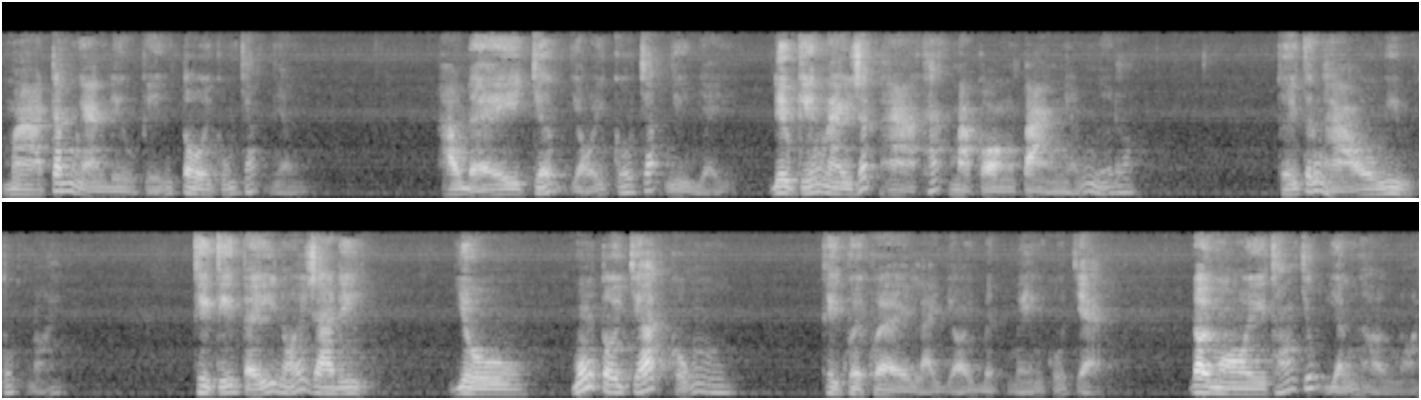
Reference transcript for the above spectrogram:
mà trăm ngàn điều kiện tôi cũng chấp nhận hậu đệ chớt giỏi cố chấp như vậy. Điều kiện này rất hà khắc mà còn tàn nhẫn nữa đó. Thủy Tấn Hạo nghiêm túc nói. Thì tỷ tỷ nói ra đi. Dù muốn tôi chết cũng... Thì khuê khuê lại dội bịt miệng của chàng. Đôi môi thoáng chút giận hờn nói.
